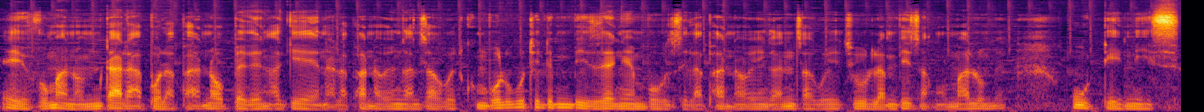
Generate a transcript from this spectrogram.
Evuma nomntalapho laphana obheke ngakuyena laphana wengane zakwethu. Khumbula ukuthi limbize ngembuzi laphana wengane zakwethu lambiza ngomalume uDenis.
